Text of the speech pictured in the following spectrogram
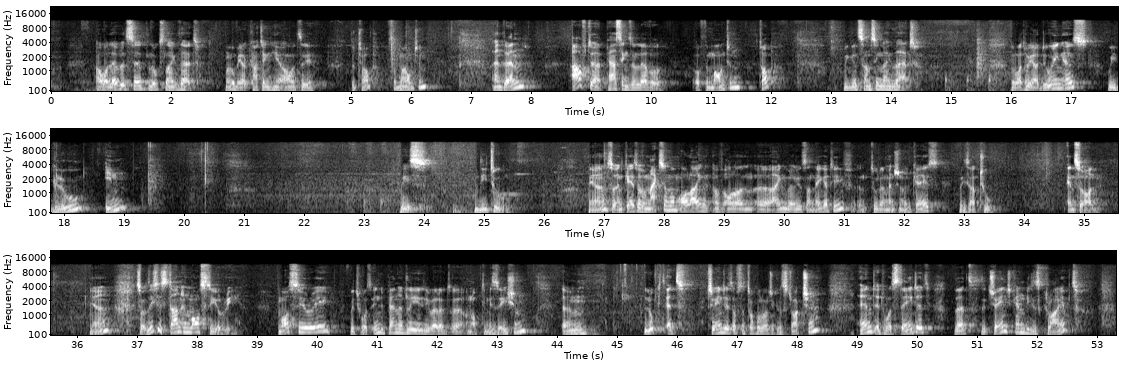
our level set looks like that. Well, we are cutting here out the, the top of the mountain. And then, after passing the level of the mountain top, we get something like that. So what we are doing is, we glue in this D2 yeah, so in case of a maximum, all, eigen, of all uh, eigenvalues are negative, in two-dimensional case, these are two, and so on. Yeah, so this is done in Morse theory. Morse theory, which was independently developed uh, on optimization, um, looked at changes of the topological structure, and it was stated that the change can be described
